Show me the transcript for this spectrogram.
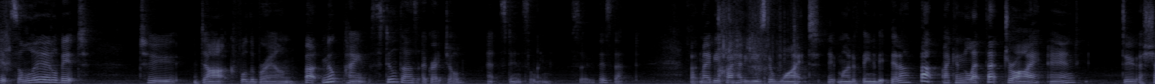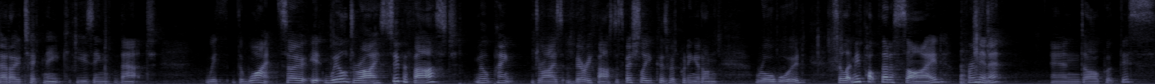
it's a little bit too dark for the brown, but milk paint still does a great job at stenciling. So there's that. But maybe if I had used a white, it might have been a bit better, but I can let that dry and do a shadow technique using that with the white. So it will dry super fast. Milk paint dries very fast, especially because we're putting it on raw wood. So let me pop that aside for a minute and I'll put this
